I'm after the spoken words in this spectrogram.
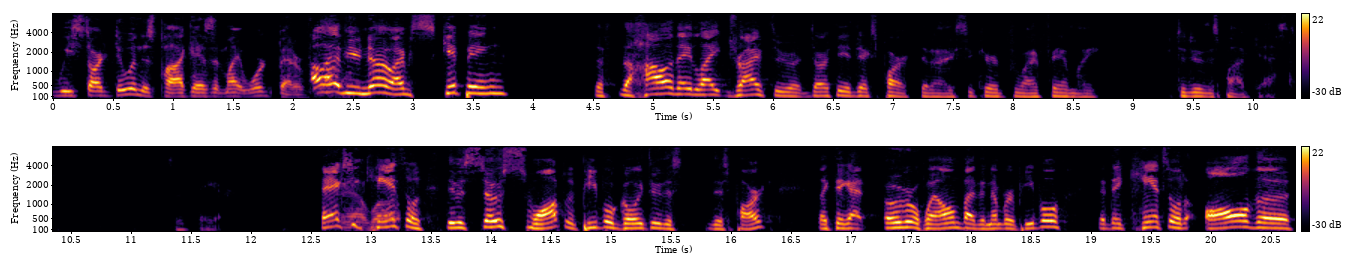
we start doing this podcast, it might work better. For I'll him. have you know I'm skipping the the holiday light drive through at Dorothea Dix Park that I secured for my family to do this podcast. So there. They actually Yeah, well- canceled. It was so swamped with people going through this this park, like they got overwhelmed by the number of people that they canceled all the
